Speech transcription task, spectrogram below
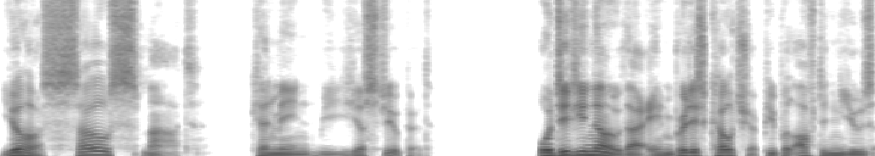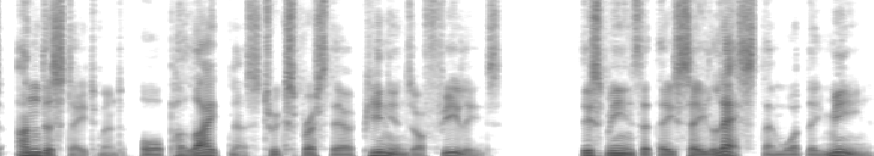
you're so smart can mean you're stupid. Or did you know that in British culture, people often use understatement or politeness to express their opinions or feelings? This means that they say less than what they mean,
